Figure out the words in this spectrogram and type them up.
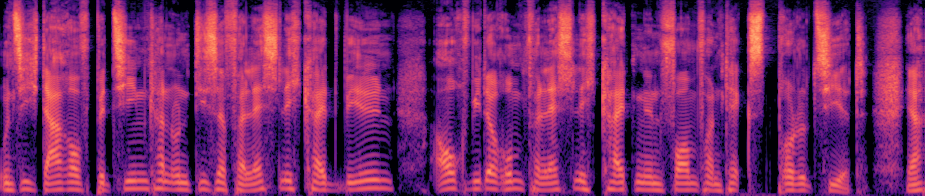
und sich darauf beziehen kann und dieser Verlässlichkeit willen auch wiederum Verlässlichkeiten in Form von Text produziert. Ja,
